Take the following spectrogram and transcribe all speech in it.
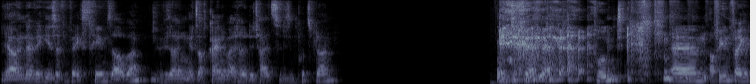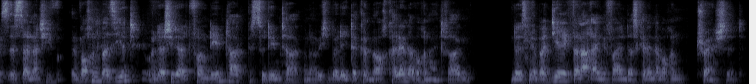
Ja, und der WG ist auf jeden Fall extrem sauber. Wir sagen jetzt auch keine weiteren Details zu diesem Putzplan. Punkt. ähm, auf jeden Fall gibt's, ist halt natürlich wochenbasiert und da steht halt von dem Tag bis zu dem Tag. Und da habe ich überlegt, da könnten wir auch Kalenderwochen eintragen. Und da ist mir aber direkt danach eingefallen, dass Kalenderwochen Trash sind.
